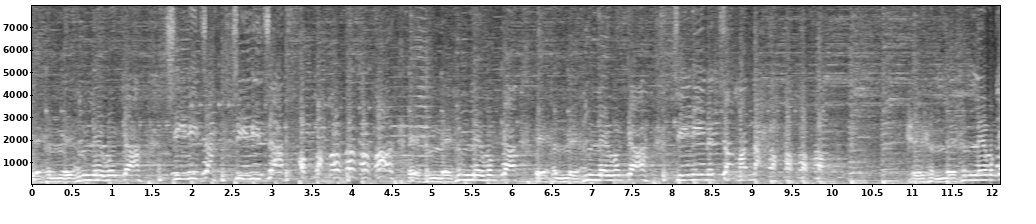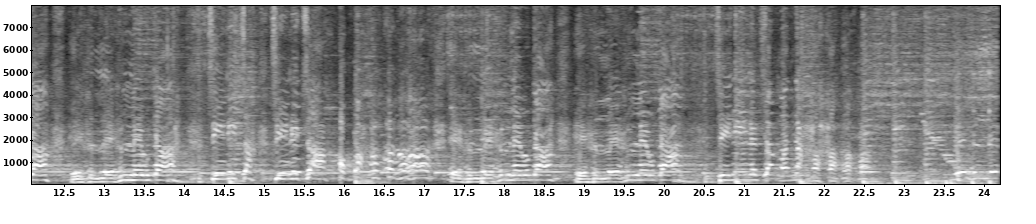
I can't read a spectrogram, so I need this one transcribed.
เฮ้ฮัลเลฮัลเลวังกา ทีนี้จ้าทีนี้จ้าออกมาฮ่าฮ่าฮ่าเฮ้ฮัลเลฮัลเลวังกาเฮ้ฮัลเลฮัลเลวังกาทีนี้นะจ๊ะมานนะฮ่าฮ่าฮ่าเฮ้ฮัลเลฮัลเลวังกาเฮ้ฮัลเลฮัลเลวังกาทีนี้จ้าทีนี้จ้าออกมาฮ่าฮ่าฮ่าเฮ้ฮัลเลฮัลเลวังกาเฮ้ฮัลเลฮัลเลวังกาทีนี้นะจ๊ะมานนะเฮฮัลเลฮัลเล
